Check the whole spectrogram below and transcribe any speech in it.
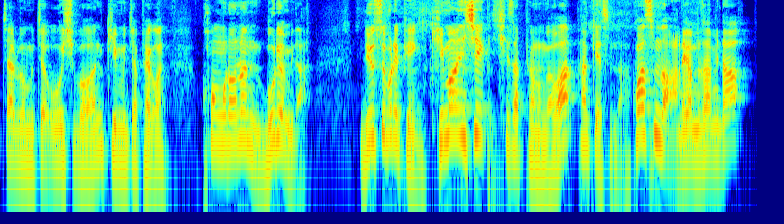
짧은 문자 50원, 긴 문자 100원, 콩으로는 무료입니다. 뉴스 브리핑, 김원식 시사평론가와 함께 했습니다. 고맙습니다. 네, 감사합니다.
